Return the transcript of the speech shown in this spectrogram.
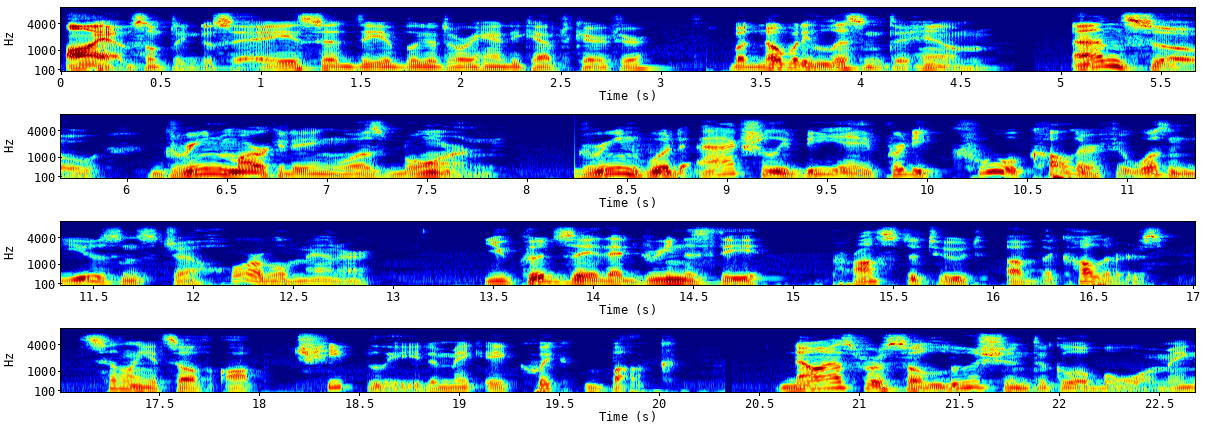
I have something to say, said the obligatory handicapped character, but nobody listened to him. And so, green marketing was born. Green would actually be a pretty cool color if it wasn't used in such a horrible manner. You could say that green is the prostitute of the colors, selling itself up cheaply to make a quick buck. Now as for a solution to global warming,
